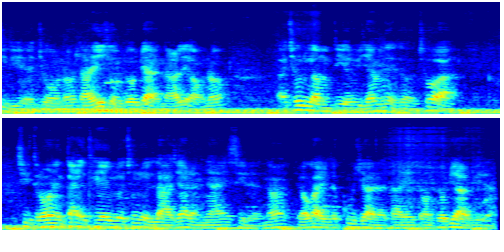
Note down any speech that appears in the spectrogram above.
စီတီရဲ့အကျော်နော်ဒါလေးကျွန်တော်ပြောပြတယ်နားလည်အောင်နော်အချို့တွေကမသိဘူးရမ်းမနေဆိုတော့ချို့ကချီတော်ရင်ကြိုက်ခဲပြီးတော့ချို့တွေလာကြတယ်အများကြီးရှိတယ်နော်ယောဂကြီးလည်းကုကြတယ်ဒါလေးကျွန်တော်ပြောပြပေးတယ်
